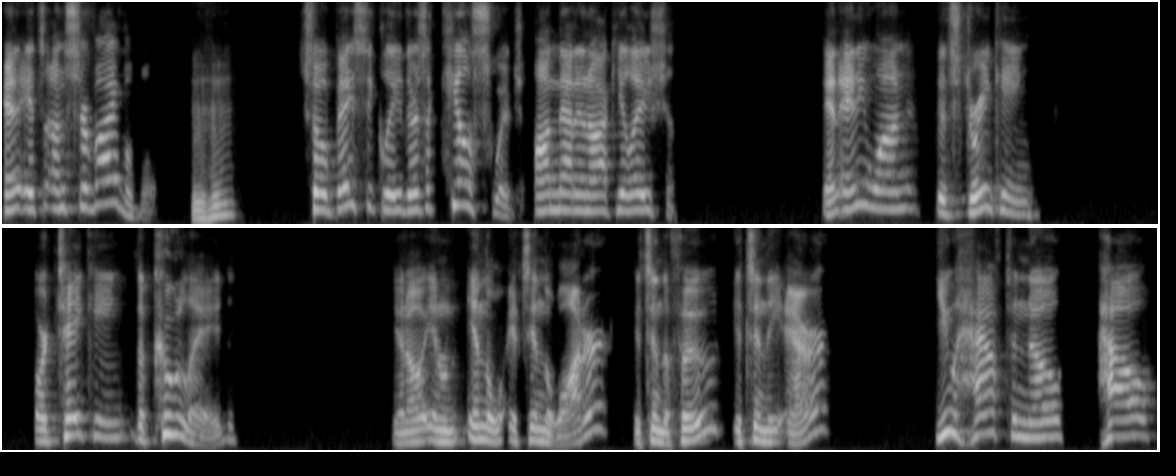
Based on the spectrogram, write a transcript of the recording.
and it's unsurvivable. Mm-hmm. So basically, there's a kill switch on that inoculation. And anyone that's drinking or taking the Kool-Aid, you know, in, in the it's in the water, it's in the food, it's in the air. You have to know how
